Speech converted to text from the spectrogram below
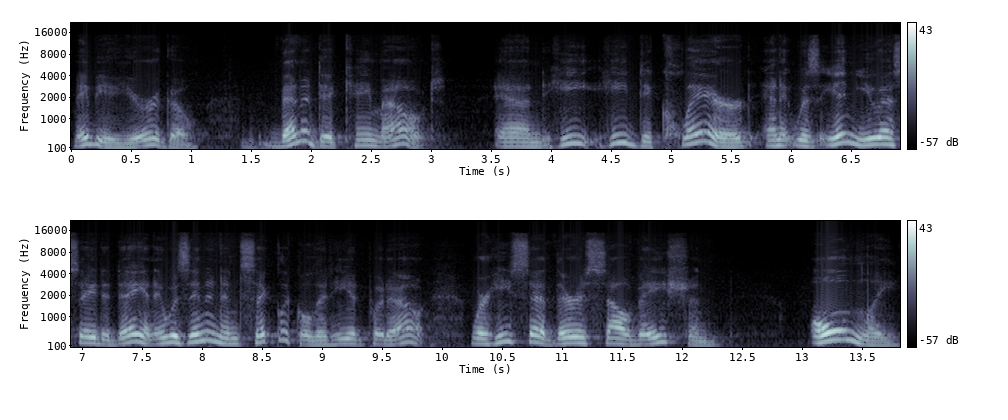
maybe a year ago. Mm-hmm. Benedict came out and he, he declared, and it was in USA Today, and it was in an encyclical that he had put out, where he said there is salvation only.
